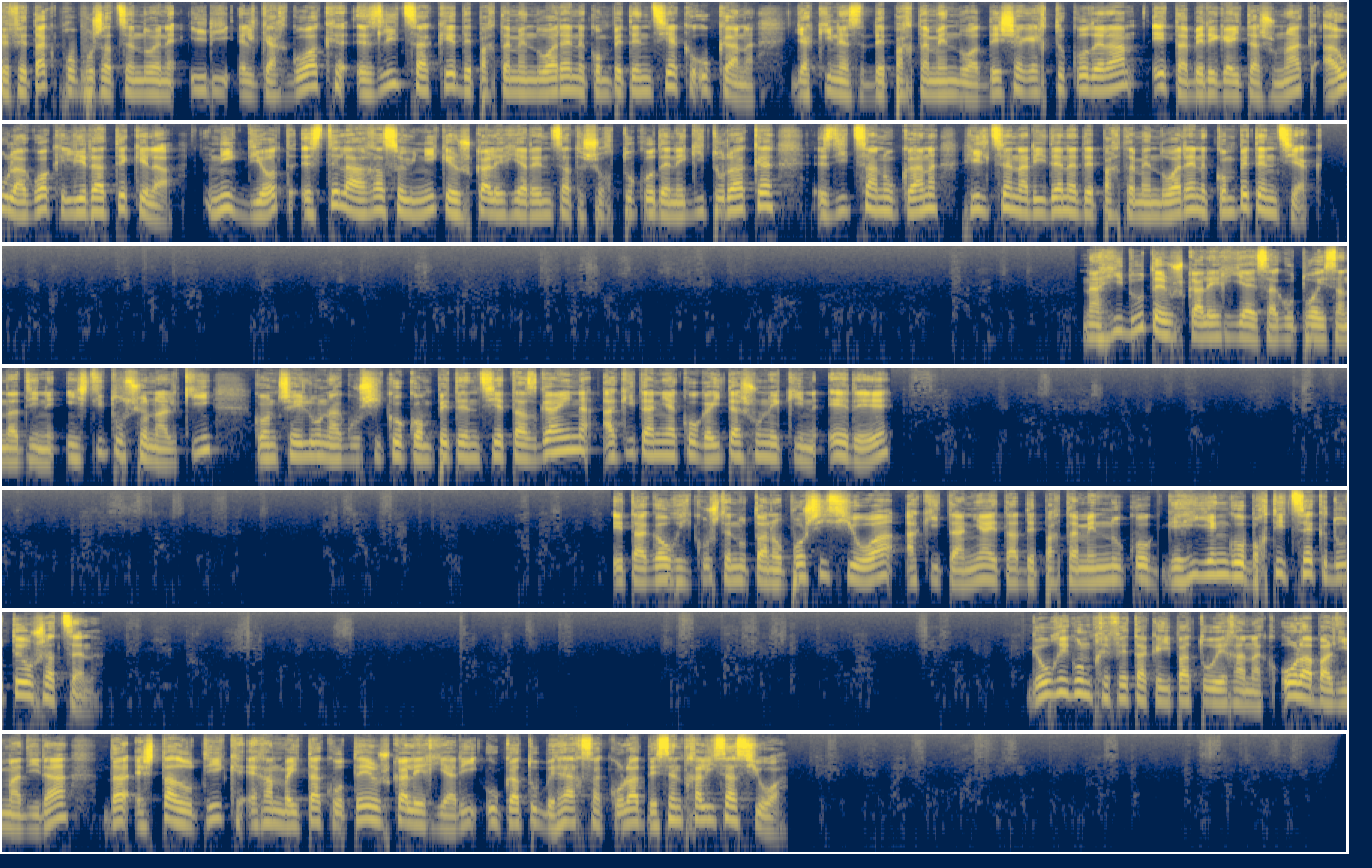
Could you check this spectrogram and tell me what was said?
Prefetak proposatzen duen hiri elkargoak ez litzake departamenduaren kompetentziak ukan, jakinez departamendua desagertuko dela eta bere gaitasunak aulagoak liratekela. Nik diot, ez dela agazoinik Euskal Herriaren sortuko den egiturak ez ditzan ukan hiltzen ari den departamenduaren kompetentziak. Nahi dut Euskal Herria ezagutua izan datin instituzionalki, kontseilu nagusiko kompetentzietaz gain, akitaniako gaitasunekin ere, eta gaur ikusten dutan oposizioa, akitania eta departamentuko gehiengo bortitzek dute osatzen. Gaur egun prefetak aipatu eranak hola balima dira, da estadutik eran baitakote Euskal Herriari ukatu behar zakola dezentralizazioa.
